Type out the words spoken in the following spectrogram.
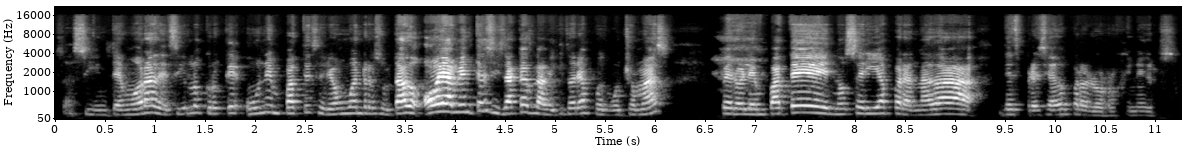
o sea, sin temor a decirlo, creo que un empate sería un buen resultado. Obviamente, si sacas la victoria, pues mucho más, pero el empate no sería para nada despreciado para los rojinegros.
